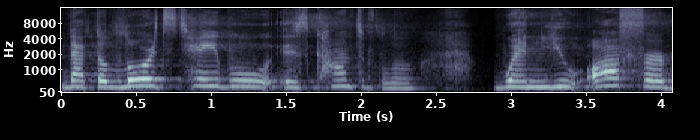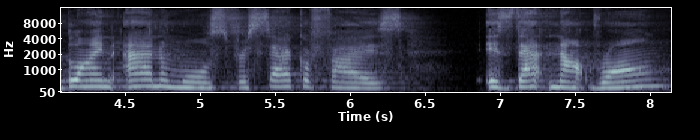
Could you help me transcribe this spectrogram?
that the Lord's table is contemptible. When you offer blind animals for sacrifice, is that not wrong?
